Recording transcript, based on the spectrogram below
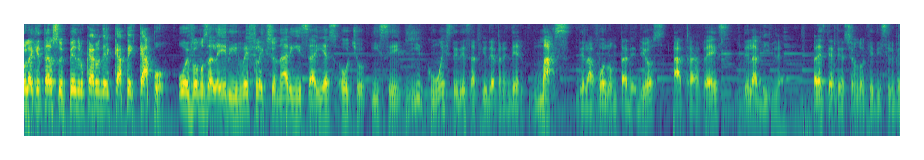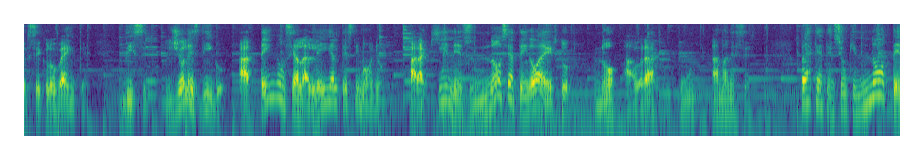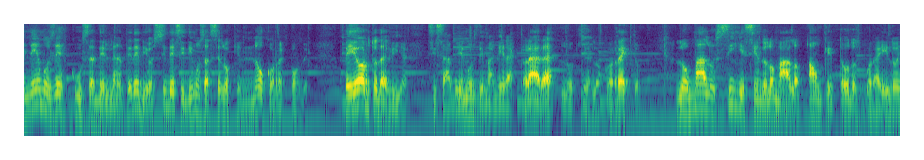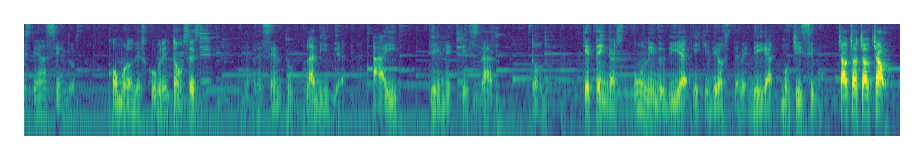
Hola, ¿qué tal? Soy Pedro Caro del Cape Capo. Hoy vamos a leer y reflexionar en Isaías 8 y seguir con este desafío de aprender más de la voluntad de Dios a través de la Biblia. Preste atención a lo que dice el versículo 20. Dice, yo les digo, aténganse a la ley y al testimonio. Para quienes no se atengan a esto, no habrá un amanecer. Preste atención que no tenemos excusa delante de Dios si decidimos hacer lo que no corresponde. Peor todavía, si sabemos de manera clara lo que es lo correcto. Lo malo sigue siendo lo malo aunque todos por ahí lo estén haciendo. ¿Cómo lo descubre entonces? Te presento la Biblia. Ahí tiene que estar todo. Que tengas un lindo día y que Dios te bendiga muchísimo. Chao, chao, chao, chao.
